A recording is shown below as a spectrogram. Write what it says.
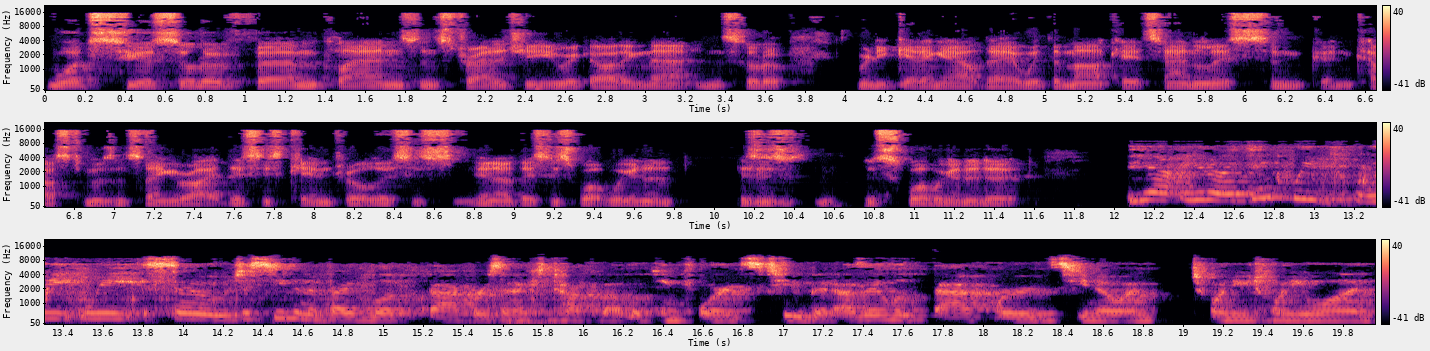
what's your sort of um, plans and strategy regarding that, and sort of really getting out there with the markets, analysts, and, and customers, and saying, right, this is Kyndryl, this is you know, this is what we're going to this is this is what we're to do. Yeah, you know, I think we've we we so just even if I look backwards, and I can talk about looking forwards too, but as I look backwards, you know, on 2021,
